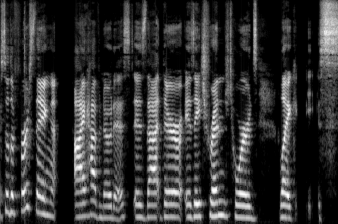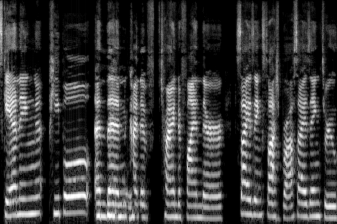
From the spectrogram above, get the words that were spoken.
So, the first thing I have noticed is that there is a trend towards like scanning people and then mm-hmm. kind of trying to find their sizing slash bra sizing through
